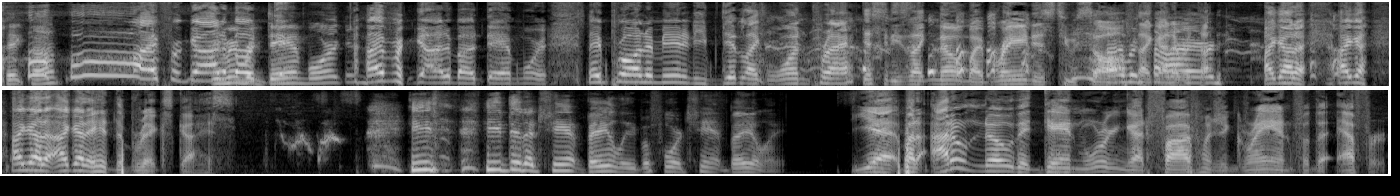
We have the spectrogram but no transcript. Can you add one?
picked up? I forgot you remember about dan morgan I forgot about Dan Morgan. They brought him in and he did like one practice and he's like, "No, my brain is too soft. I gotta, retire. I gotta, I got, I gotta, I gotta hit the bricks, guys." he he did a champ bailey before champ bailey Yeah, but I don't know that Dan Morgan got five hundred grand for the effort.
